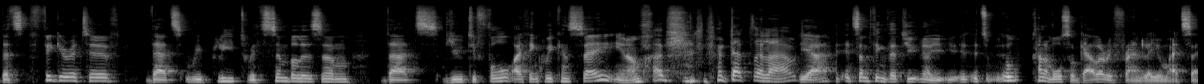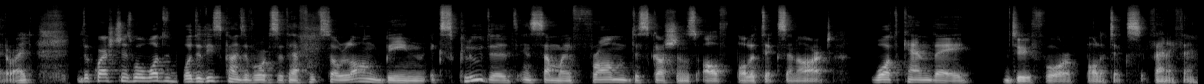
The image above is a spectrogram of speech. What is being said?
that's figurative that's replete with symbolism, that's beautiful i think we can say you know? Uh, that's allowed yeah. It's something that you know it's kind of also gallery friendly you might say right? The question is well what do, what do these kinds of works that have so long been excluded in some way from discussions of politics and art what can they do for politics if anything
